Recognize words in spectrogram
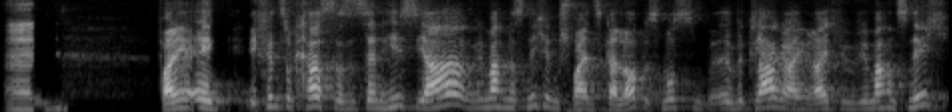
äh, Vor allem, ey, ich finde es so krass, dass es dann hieß, ja, wir machen das nicht im Schweinsgalopp, es muss äh, Klage eingereicht, wir, wir machen es nicht.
